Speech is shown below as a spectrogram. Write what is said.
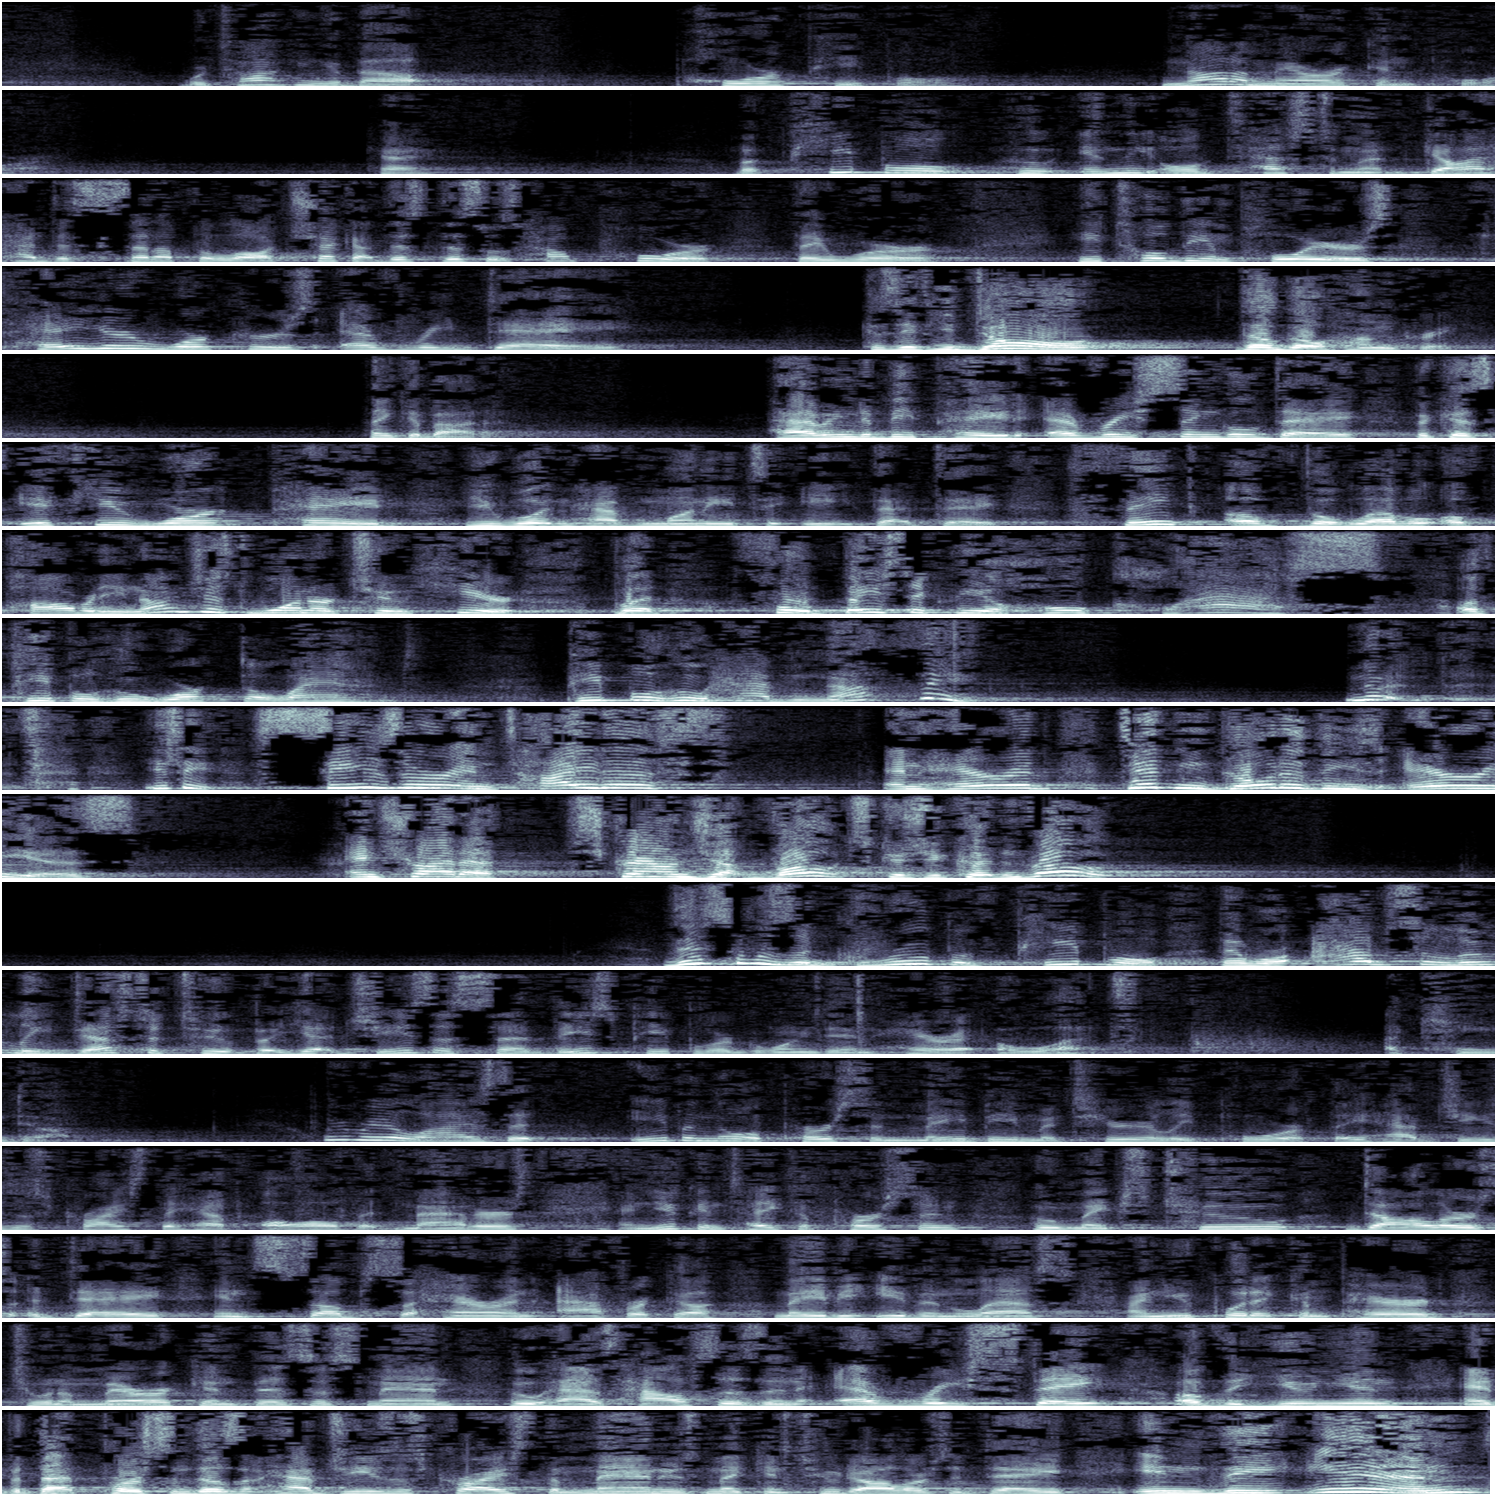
We're talking about poor people, not American poor. Okay? But people who in the Old Testament, God had to set up the law. Check out this. This was how poor they were. He told the employers, pay your workers every day, because if you don't, they'll go hungry. Think about it having to be paid every single day because if you weren't paid, you wouldn't have money to eat that day. Think of the level of poverty, not just one or two here, but for basically a whole class of people who worked the land. People who had nothing. No, you see, Caesar and Titus and Herod didn't go to these areas and try to scrounge up votes because you couldn't vote. This was a group of people that were absolutely destitute, but yet Jesus said these people are going to inherit a what? A kingdom. We realize that even though a person may be materially poor, if they have Jesus Christ, they have all that matters. And you can take a person who makes two dollars a day in sub-Saharan Africa, maybe even less, and you put it compared to an American businessman who has houses in every state of the union, and but that person doesn't have Jesus Christ, the man who's making two dollars a day, in the end,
